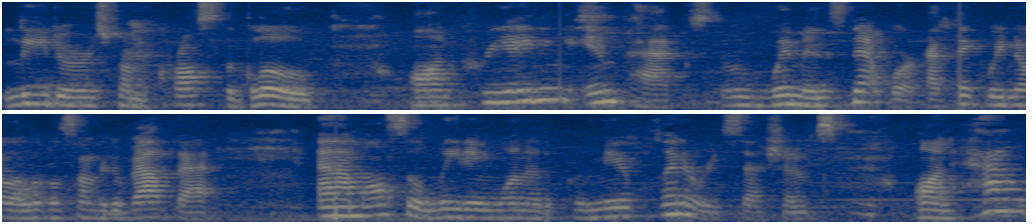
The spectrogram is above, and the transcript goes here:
leaders from across the globe on creating impacts through women's network. I think we know a little something about that. And I'm also leading one of the premier plenary sessions on how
